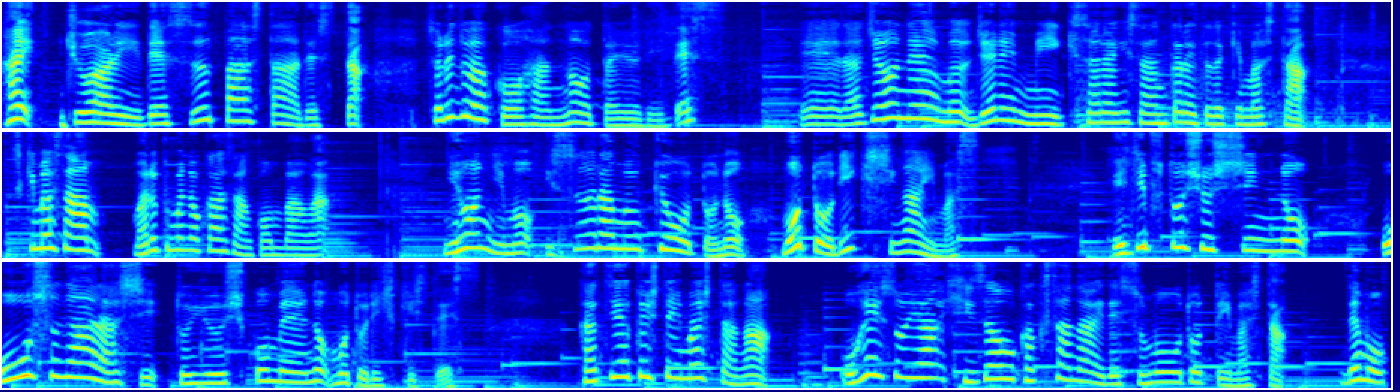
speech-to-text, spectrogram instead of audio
はいジュアリーでスーパースターでした。それでは後半のお便りです。えー、ラジオネームジェレミー如月さんからいただきました。隙間さん丸くめの母さんこんばんは。日本にもイスラム教徒の元力士がいます。エジプト出身のオースナーラ氏という守護名の元力士です。活躍していましたがおへそや膝を隠さないで相撲を取っていました。でも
